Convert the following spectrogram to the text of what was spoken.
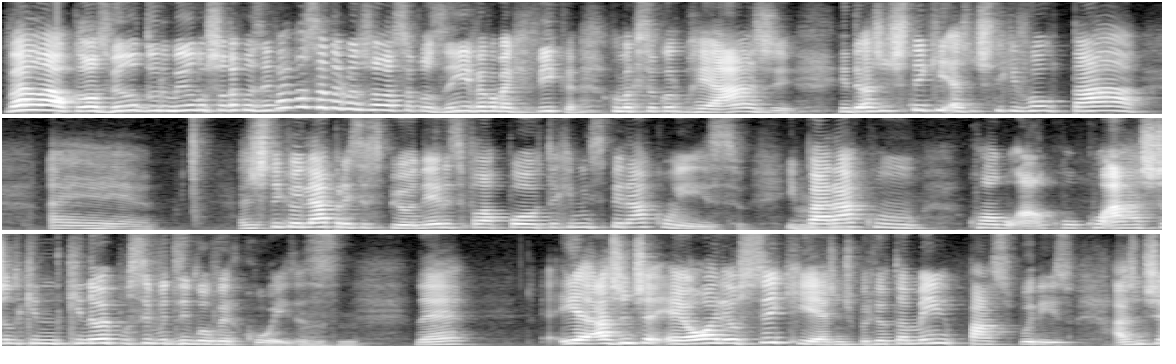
vai lá, o Klaus dormiu no chão da cozinha. Vai você dormir no chão da sua cozinha e ver como é que fica, como é que seu corpo reage. Entendeu? A gente tem que, a gente tem que voltar. é, A gente tem que olhar para esses pioneiros e falar, pô, eu tenho que me inspirar com isso. E Uhum. parar com, com, com, com achando que, que não é possível desenvolver coisas, uhum. né? E a gente, é, olha, eu sei que é, gente, porque eu também passo por isso. A gente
